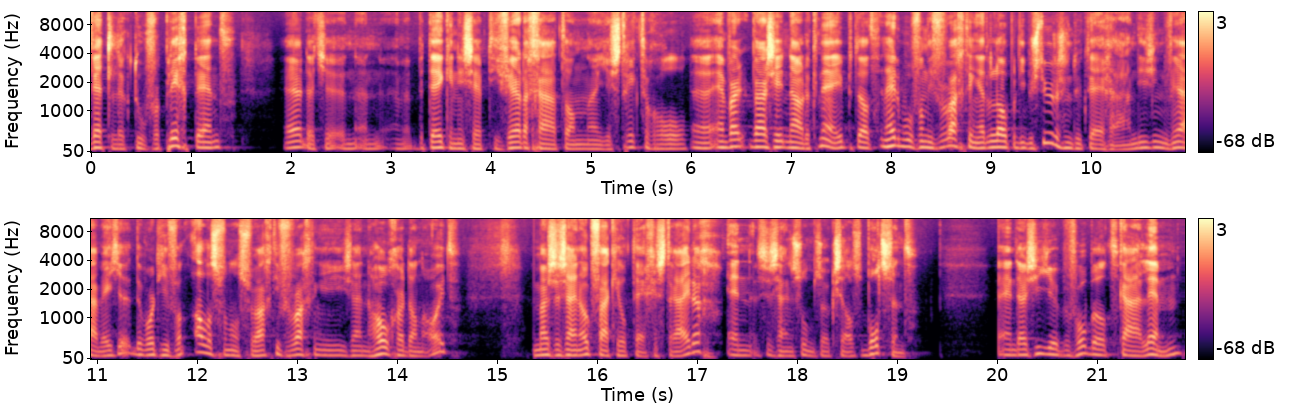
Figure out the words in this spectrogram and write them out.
wettelijk toe verplicht bent. Dat je een, een, betekenis hebt die verder gaat dan uh, je strikte rol. Uh, en waar, waar zit nou de kneep? Dat een heleboel van die verwachtingen, daar lopen die bestuurders natuurlijk tegenaan. Die zien van ja, weet je, er wordt hier van alles van ons verwacht. Die verwachtingen die zijn hoger dan ooit. Maar ze zijn ook vaak heel tegenstrijdig. En ze zijn soms ook zelfs botsend. En daar zie je bijvoorbeeld KLM,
